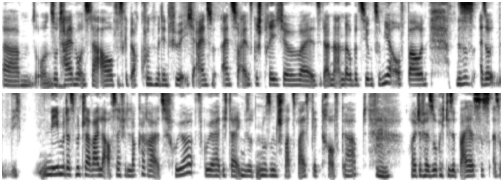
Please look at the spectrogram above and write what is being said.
Ähm, so, und so teilen wir uns da auf. Es gibt auch Kunden, mit denen führe ich eins, eins zu eins Gespräche, weil sie da eine andere Beziehung zu mir aufbauen. Das ist, also ich nehme das mittlerweile auch sehr viel lockerer als früher. Früher hätte ich da irgendwie so, nur so einen Schwarz-Weiß-Blick drauf gehabt. Mhm. Heute versuche ich diese Biases, also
